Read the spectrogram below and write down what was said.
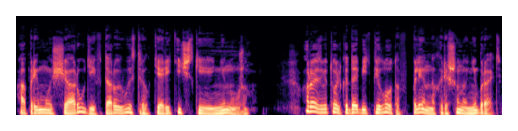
а при мощи орудий второй выстрел теоретически не нужен. Разве только добить пилотов, пленных решено не брать.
